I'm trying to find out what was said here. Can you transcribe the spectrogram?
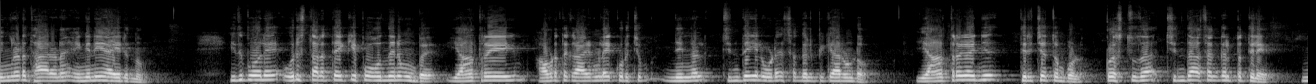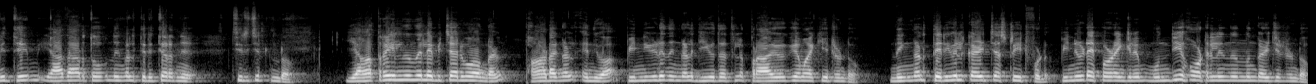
നിങ്ങളുടെ ധാരണ എങ്ങനെയായിരുന്നു? ഇതുപോലെ ഒരു സ്ഥലത്തേക്ക് പോകുന്നതിന് മുമ്പ് യാത്രയെയും അവിടുത്തെ കാര്യങ്ങളെക്കുറിച്ചും നിങ്ങൾ ചിന്തയിലൂടെ സങ്കല്പിക്കാറുണ്ടോ യാത്ര കഴിഞ്ഞ് തിരിച്ചെത്തുമ്പോൾ പ്രസ്തുത ചിന്താസങ്കല്പത്തിലെ മിഥ്യയും യാഥാർത്ഥ്യവും നിങ്ങൾ തിരിച്ചറിഞ്ഞ് ചിരിച്ചിട്ടുണ്ടോ? യാത്രയിൽ നിന്ന് ലഭിച്ച അനുഭവങ്ങൾ പാഠങ്ങൾ എന്നിവ പിന്നീട് നിങ്ങൾ ജീവിതത്തിൽ പ്രായോഗികമാക്കിയിട്ടുണ്ടോ? നിങ്ങൾ തെരുവിൽ കഴിച്ച സ്ട്രീറ്റ് ഫുഡ് പിന്നീട് എപ്പോഴെങ്കിലും മുന്തിയ ഹോട്ടലിൽ നിന്നും കഴിച്ചിട്ടുണ്ടോ?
